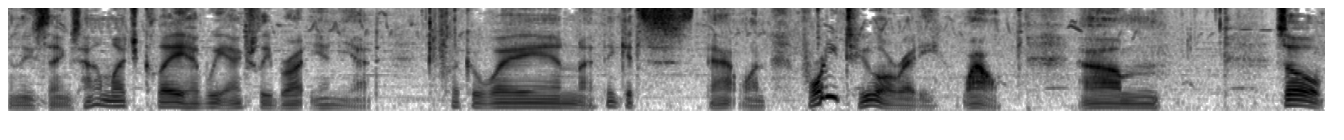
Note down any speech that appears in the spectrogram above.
in these things. How much clay have we actually brought in yet? Click away, and I think it's that one. 42 already. Wow. Um, so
